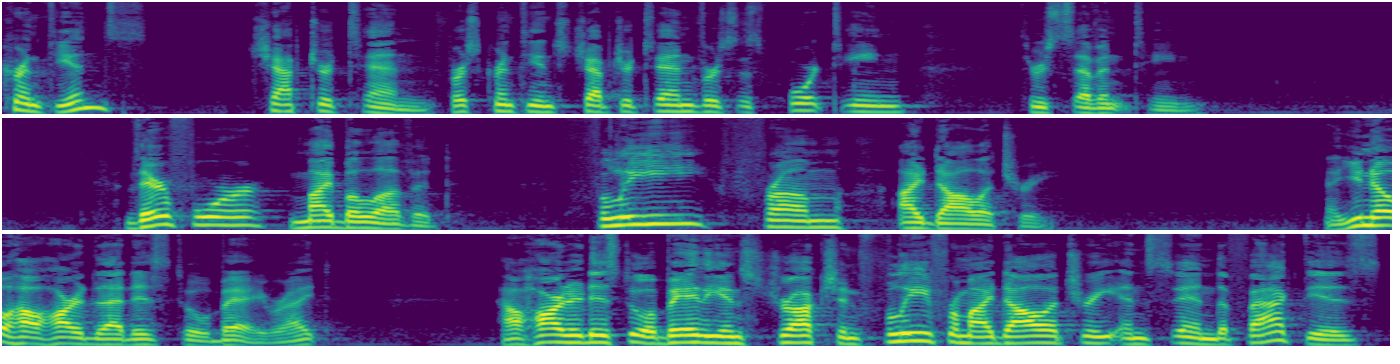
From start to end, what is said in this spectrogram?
Corinthians chapter 10. 1 Corinthians chapter 10, verses 14 through 17. Therefore, my beloved, flee from idolatry. Now, you know how hard that is to obey, right? How hard it is to obey the instruction flee from idolatry and sin. The fact is,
